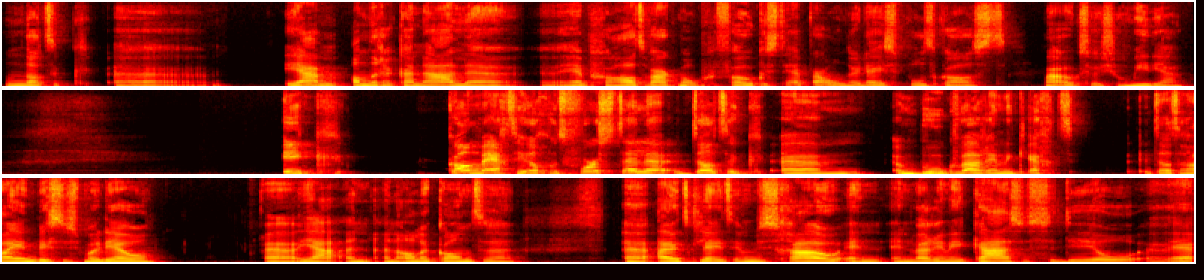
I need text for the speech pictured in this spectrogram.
Omdat ik uh, ja, andere kanalen uh, heb gehad waar ik me op gefocust heb. Waaronder deze podcast, maar ook social media. Ik kan me echt heel goed voorstellen dat ik um, een boek waarin ik echt dat high-end business model uh, ja, aan, aan alle kanten uh, uitkleed en beschouw. En, en waarin ik casussen deel, uh,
